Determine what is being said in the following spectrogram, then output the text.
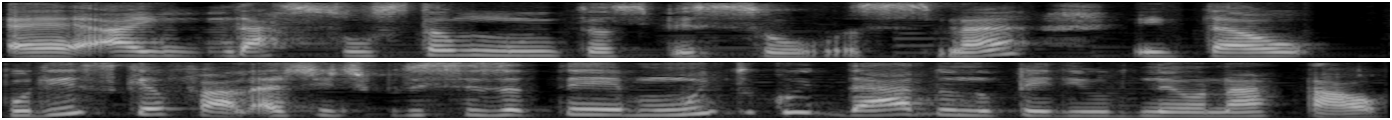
é, ainda assusta muito as pessoas, né? Então, por isso que eu falo, a gente precisa ter muito cuidado no período neonatal.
